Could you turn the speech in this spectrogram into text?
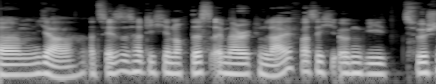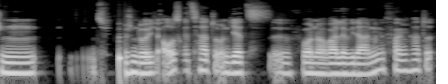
Ähm, ja, als nächstes hatte ich hier noch This American Life, was ich irgendwie zwischen, zwischendurch ausgesetzt hatte und jetzt äh, vor einer Weile wieder angefangen hatte.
